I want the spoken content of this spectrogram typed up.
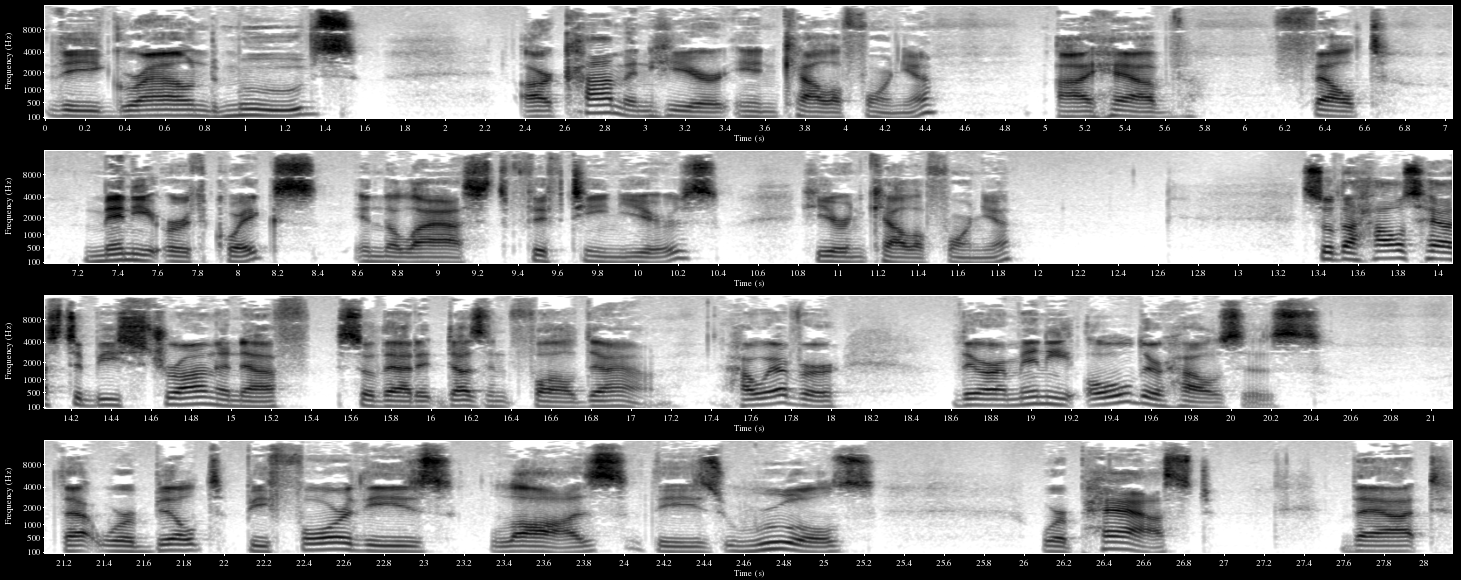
the ground moves are common here in California. I have felt many earthquakes in the last 15 years here in California. So the house has to be strong enough so that it doesn't fall down. However, there are many older houses that were built before these laws, these rules were passed that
